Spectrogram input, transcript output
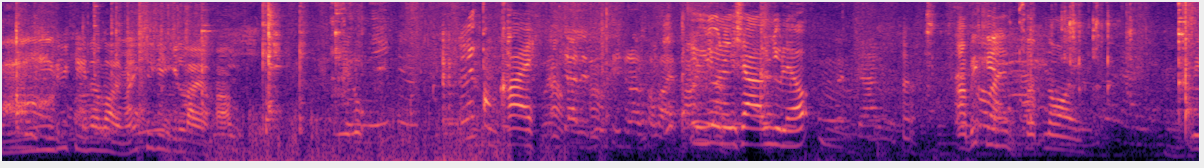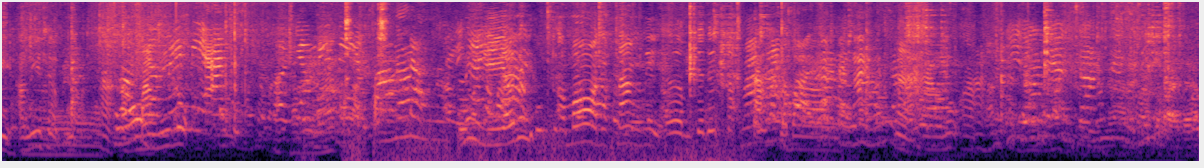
อืมพี่กินอร่อยไหมพี่กินกินอะไรอะครับนี่ของใครจานเลยดูสิเราถวายพระอยู่อยู่ในชามอยู่แล้วอะพี่กินเสิร์ฟหน่อย นี่เอานี่เสิร์ฟหน่อยอะอะมานี่ลูกนี่เดี๋ยวนี่เอาหม้อนี่ตั้งนี่เออมันจะได้ตักสบายอะเอาลูกอะ เข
